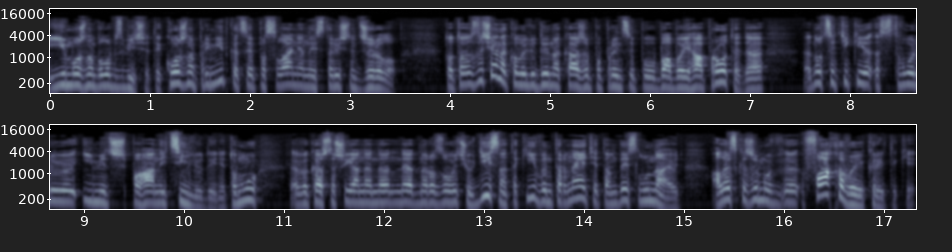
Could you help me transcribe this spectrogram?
Її можна було б збільшити. Кожна примітка це посилання на історичне джерело. Тобто, звичайно, коли людина каже по принципу баба Яга проти, да, ну це тільки створює імідж поганий цій людині. Тому е, ви кажете, що я не- не- неодноразово чув. Дійсно, такі в інтернеті там десь лунають. Але, скажімо, е, фахової критики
